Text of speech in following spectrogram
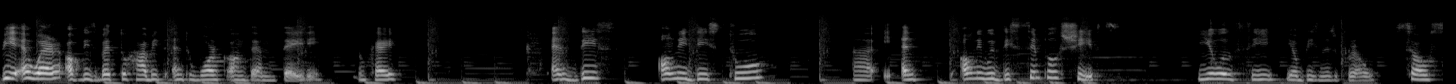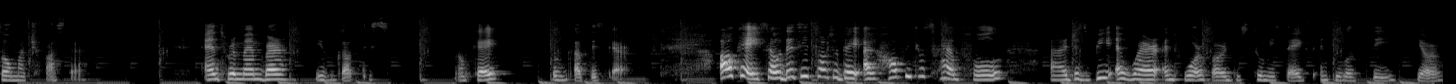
be aware of these bad two habits and work on them daily okay and this only these two uh, and only with these simple shifts you will see your business grow so so much faster. And remember you've got this okay? You've got this girl. Okay so that's it for today. I hope it was helpful. Uh, just be aware and work on these two mistakes and you will see your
